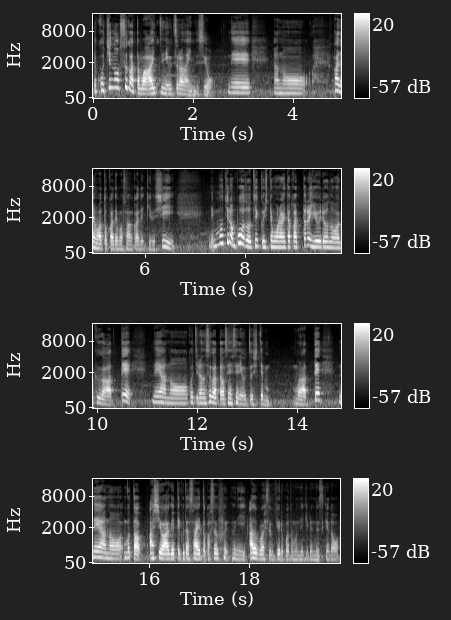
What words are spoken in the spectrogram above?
でこっちの姿は相手に映らないんですよ。であのパジャマとかでも参加できるしでもちろんポーズをチェックしてもらいたかったら有料の枠があってであのこちらの姿を先生に映してもらってであのもっと足を上げてくださいとかそういうふうにアドバイス受けることもできるんですけど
